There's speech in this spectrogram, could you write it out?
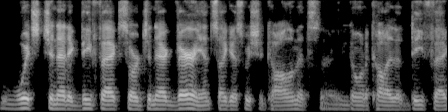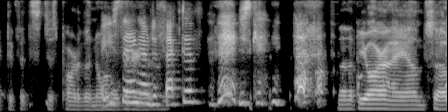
which genetic defects or genetic variants, I guess we should call them. It's uh, you don't want to call it a defect if it's just part of a normal. Are you saying variant. I'm defective? just kidding. well, if you are, I am. So,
